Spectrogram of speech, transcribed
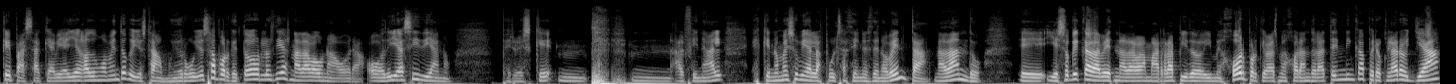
¿Qué pasa? Que había llegado un momento que yo estaba muy orgullosa porque todos los días nadaba una hora, o día sí, día no. Pero es que mm, mm, al final es que no me subían las pulsaciones de 90 nadando. Eh, y eso que cada vez nadaba más rápido y mejor porque vas mejorando la técnica, pero claro, ya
